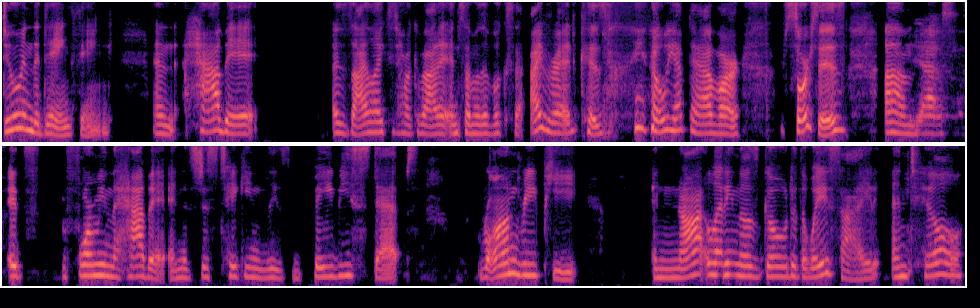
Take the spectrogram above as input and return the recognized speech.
doing the dang thing. And habit as I like to talk about it in some of the books that I've read, because you know we have to have our sources. Um, yes, it's forming the habit, and it's just taking these baby steps on repeat and not letting those go to the wayside until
